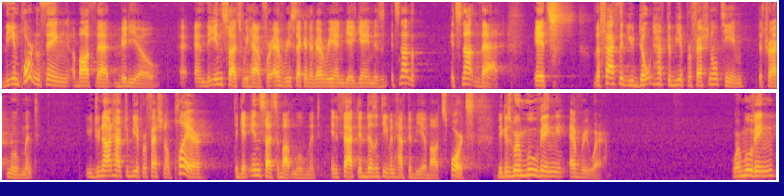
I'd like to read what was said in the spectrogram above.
the important thing about that video and the insights we have for every second of every NBA game is it's not, it's not that. It's the fact that you don't have to be a professional team to track movement. You do not have to be a professional player to get insights about movement. In fact, it doesn't even have to be about sports because we're moving everywhere. We're moving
